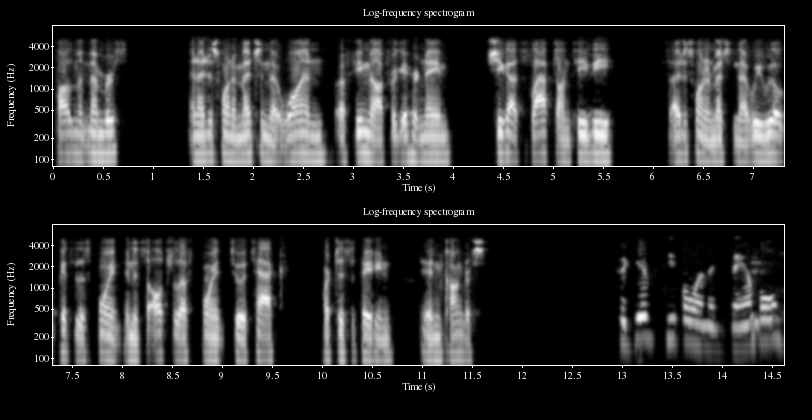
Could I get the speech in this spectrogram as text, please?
parliament members. And I just want to mention that one, a female, I forget her name, she got slapped on TV. So I just want to mention that. We will get to this point, and it's an ultra left point to attack participating in Congress. To give people an example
